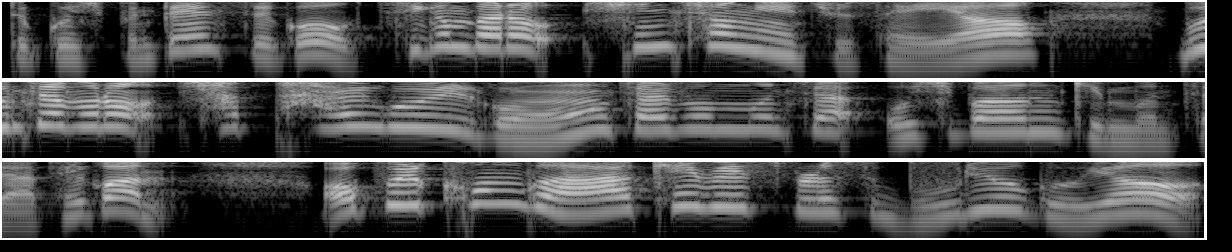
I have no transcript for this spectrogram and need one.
듣고 싶은 댄스곡 지금 바로 신청해주세요. 문자번호 샵8910, 짧은 문자 50원, 긴 문자 100원. 어플 콩과 KBS 플러스 무료고요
